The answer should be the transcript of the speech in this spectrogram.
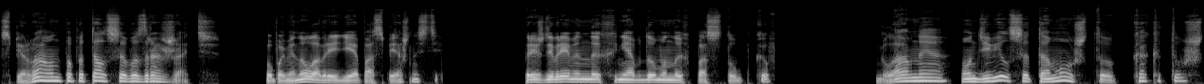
Сперва он попытался возражать. Упомянул о вреде поспешности, преждевременных необдуманных поступков. Главное, он дивился тому, что как это уж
